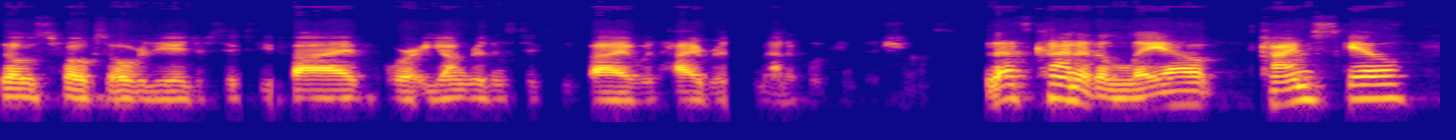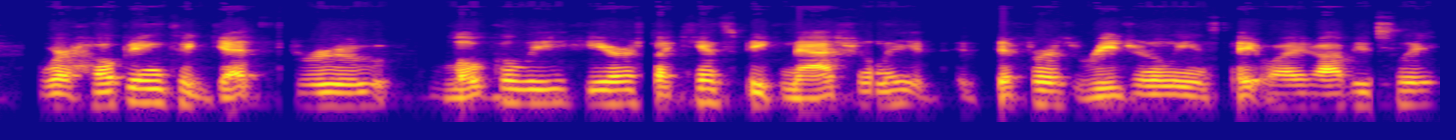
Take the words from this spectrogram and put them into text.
those folks over the age of 65 or younger than 65 with high risk medical conditions. So that's kind of the layout time scale. We're hoping to get through locally here. So I can't speak nationally, it, it differs regionally and statewide, obviously.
